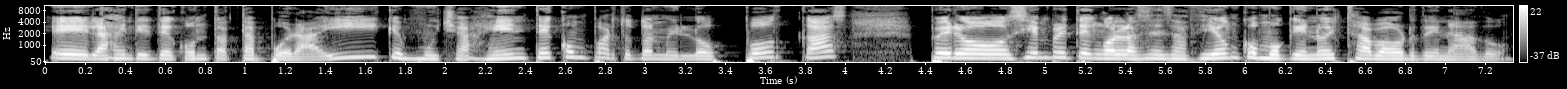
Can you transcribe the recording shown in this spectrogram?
eh, la gente te contacta por ahí, que es mucha gente, comparto también los podcasts, pero siempre tengo la sensación como que no estaba ordenado.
